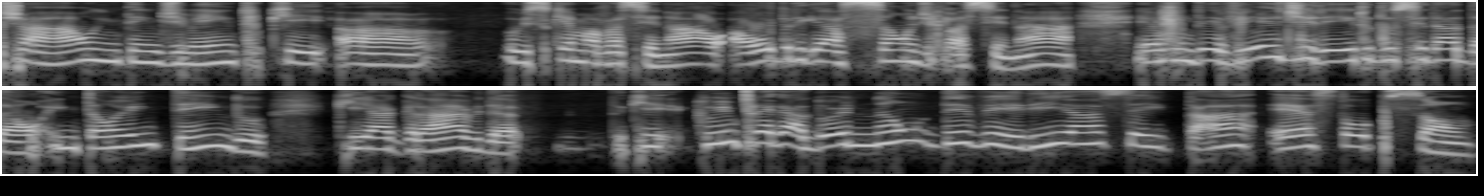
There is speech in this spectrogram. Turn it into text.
já há um entendimento que a o esquema vacinal, a obrigação de vacinar, é um dever direito do cidadão. Então, eu entendo que a grávida, que, que, o empregador não deveria aceitar esta opção,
